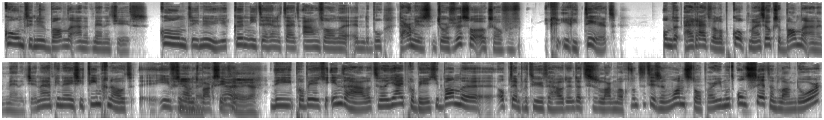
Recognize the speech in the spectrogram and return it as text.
continu banden aan het managen is. Continu. Je kunt niet de hele tijd aanvallen en de boel. Daarom is George Russell ook zo ver- geïrriteerd. Omdat hij rijdt wel op kop, maar hij is ook zijn banden aan het managen. En dan heb je ineens je teamgenoot in je versnellingsbak Ja, zitten. ja, ja. Die probeert je in te halen, terwijl jij probeert je banden op temperatuur te houden. En dat is zo lang mogelijk, want het is een one-stopper. Je moet ontzettend lang door.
